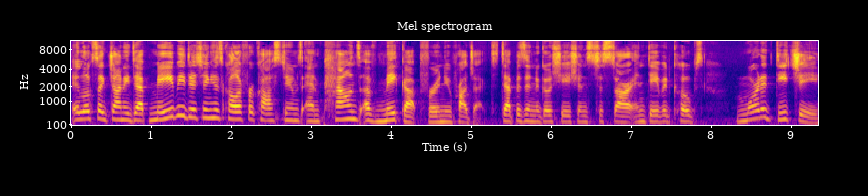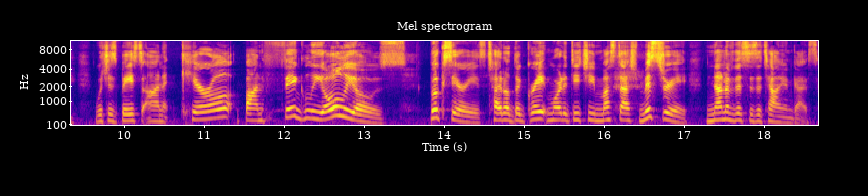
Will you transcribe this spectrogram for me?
It looks like Johnny Depp may be ditching his colorful costumes and pounds of makeup for a new project. Depp is in negotiations to star in David Koepp's Mortadecai, which is based on Kyril Bonfiglioli's book series titled The Great Mortadecai Mustache Mystery. None of this is Italian, guys.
